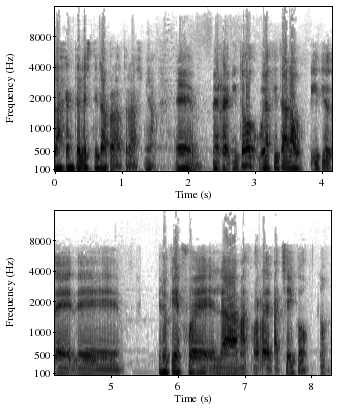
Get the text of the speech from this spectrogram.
la gente les tira para atrás. Mira, eh, me remito, voy a citar a un vídeo de, creo que fue en la mazmorra de Pacheco, ¿no?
